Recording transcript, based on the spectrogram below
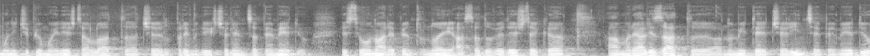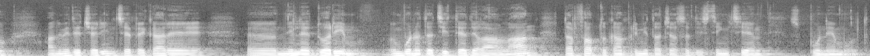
municipiul Măinești a luat acel premiu de excelență pe mediu. Este o onoare pentru noi. Asta dovedește că am realizat uh, anumite cerințe pe mediu, anumite cerințe pe care Eh, ni le dorim îmbunătățite de la an la an, dar faptul că am primit această distinție spune mult.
